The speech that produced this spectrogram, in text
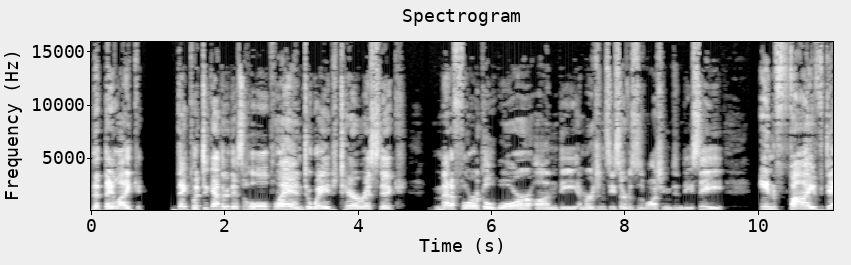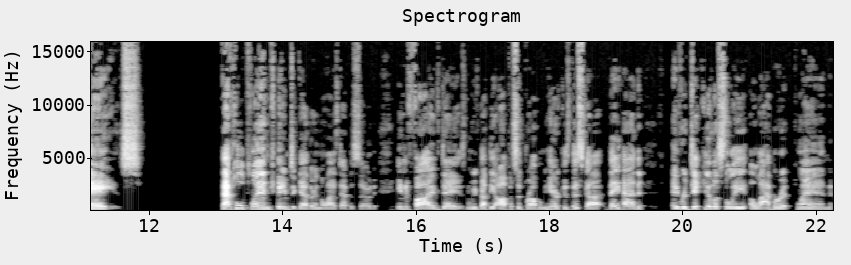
that they, like, they put together this whole plan to wage terroristic metaphorical war on the emergency services of Washington DC in five days. That whole plan came together in the last episode in five days. And we've got the opposite problem here because this guy, they had a ridiculously elaborate plan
